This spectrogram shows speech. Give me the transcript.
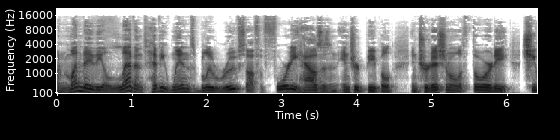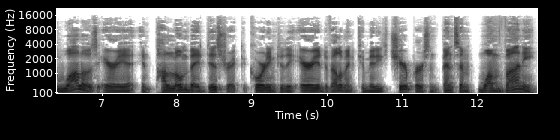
On Monday, the 11th, heavy winds blew roofs off of 40 houses and injured people in traditional authority Chiwalos area in Phalombe district. According to the Area Development Committee's chairperson, Benson Mwamvani,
